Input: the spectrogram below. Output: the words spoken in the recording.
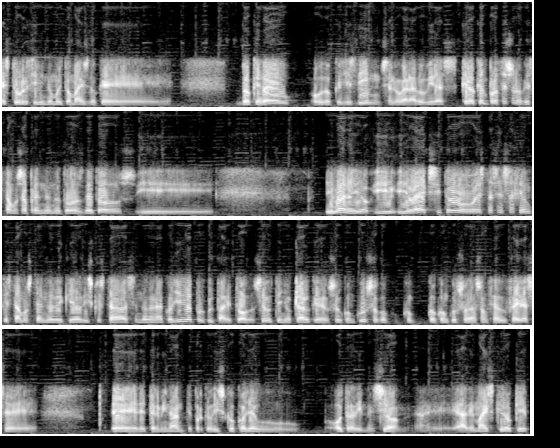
estou recibindo moito máis do que do que dou ou do que lles din, sen lugar a dúbidas. Creo que é un proceso no que estamos aprendendo todos de todos e E bueno, e, e, e o éxito ou esta sensación que estamos tendo de que o disco está sendo ben acollido é por culpa de todos. Eu teño claro que o seu concurso, co, co, co concurso das 11 adufeiras, é, eh, é determinante porque o disco colleu outra dimensión. Ademais creo que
